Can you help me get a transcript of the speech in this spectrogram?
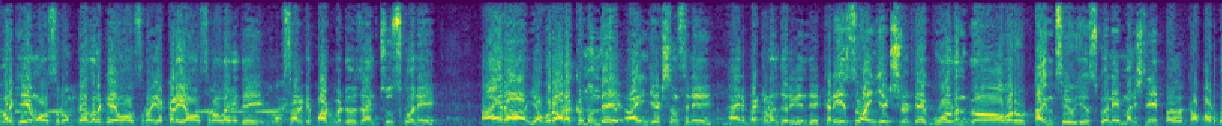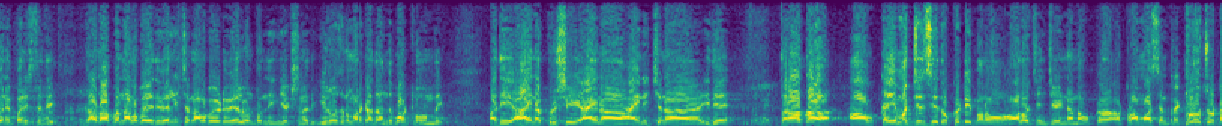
ఎవరికి ఏం అవసరం పేదలకు ఏం అవసరం ఎక్కడ ఏం అవసరం అనేది ఒకసారి డిపార్ట్మెంట్ ఆయన చూసుకొని ఆయన ఎవరు అడగకముందే ఆ ఇంజెక్షన్స్ని ఆయన పెట్టడం జరిగింది. కనీసం ఆ ఇంజెక్షన్ ఉంటే గోల్డెన్ అవర్ టైం సేవ్ చేసుకొని మనిషిని కాపాడుకునే పరిస్థితి. దాదాపు నలభై ఐదు వేలు నుంచి నలభై ఏడు వేలు ఉంటుంది ఇంజెక్షన్ అది. ఈ రోజున మనకు అది అందుబాటులో ఉంది. అది ఆయన కృషి ఆయన ఆయన ఇచ్చిన ఇదే. తర్వాత ఆ ఒక్క ఎమర్జెన్సీ ఒక్కటి మనం ఆలోచన చేయండి అన్న ఒక ట్రామా సెంటర్ ఎక్కడో చోట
